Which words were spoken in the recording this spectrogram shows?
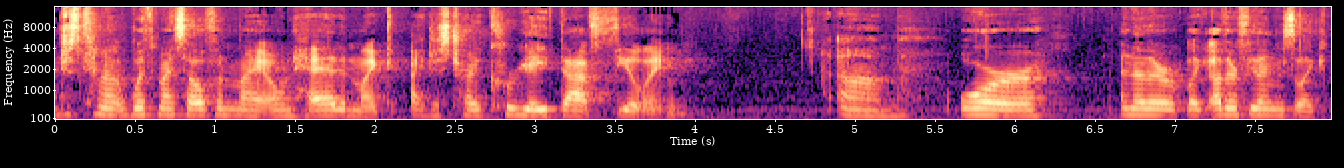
just kind of with myself in my own head and like I just try to create that feeling. Um, or another like other feelings like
